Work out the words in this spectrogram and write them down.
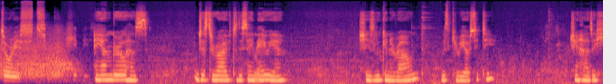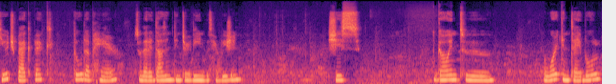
tourists, hippies. A young girl has just arrived to the same area. She's looking around with curiosity. She has a huge backpack, pulled up hair so that it doesn't intervene with her vision. She's going to a working table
